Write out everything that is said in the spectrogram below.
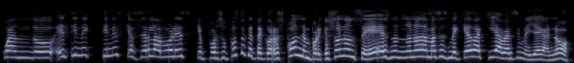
cuando él tiene, tienes que hacer labores que por supuesto que te corresponden, porque son once, ¿eh? es, no, no nada más es me quedo aquí a ver si me llega, no.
